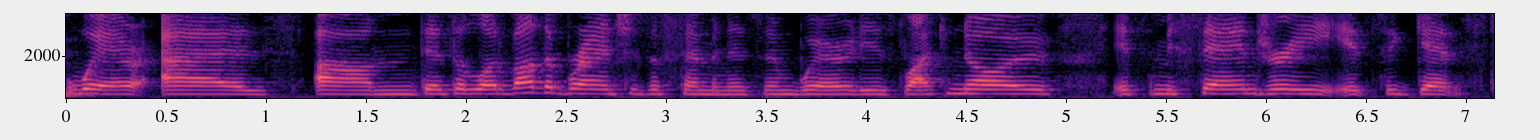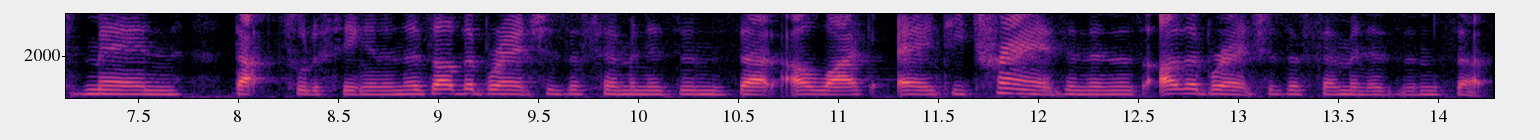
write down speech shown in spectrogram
Whereas um, there's a lot of other branches of feminism where it is like no it's misandry it's against men that sort of thing and then there's other branches of feminisms that are like anti-trans and then there's other branches of feminisms that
